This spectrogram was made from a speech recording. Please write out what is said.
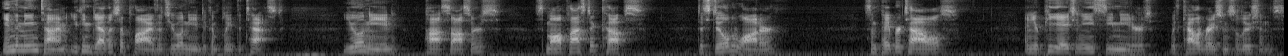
In the meantime, you can gather supplies that you will need to complete the test. You will need pot saucers, small plastic cups, distilled water, some paper towels, and your pH and EC meters with calibration solutions,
